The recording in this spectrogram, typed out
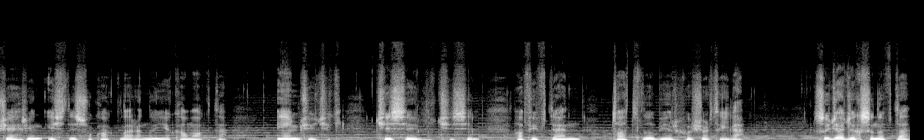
şehrin isli sokaklarını yıkamakta. İncecik, çisil çisil, hafiften tatlı bir hışırtıyla. Sıcacık sınıfta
